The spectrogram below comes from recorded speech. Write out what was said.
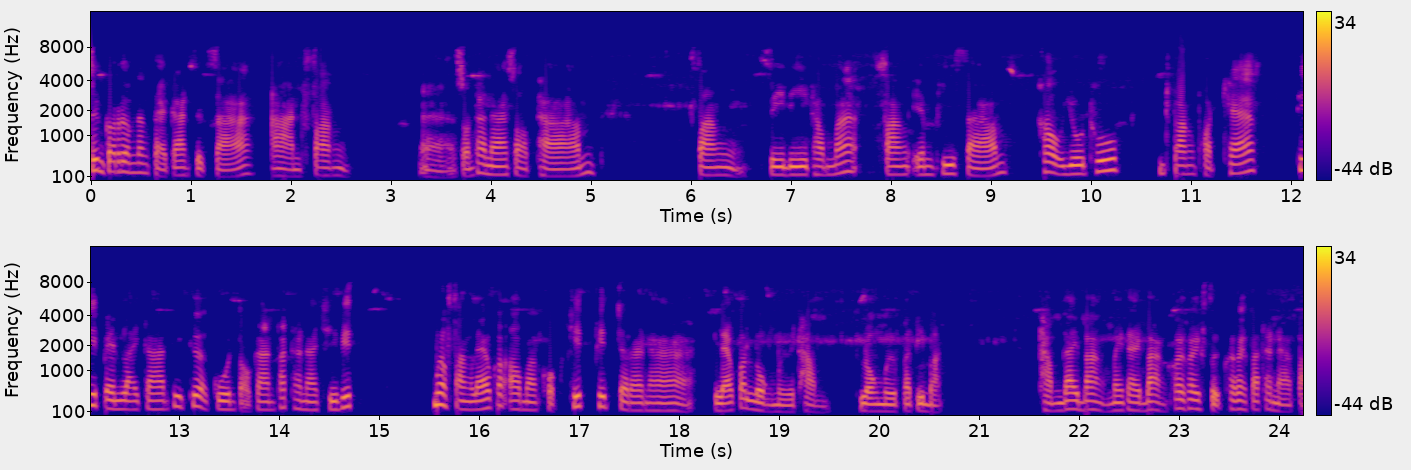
ซึ่งก็เริ่มตั้งแต่การศึกษาอ่านฟังสนทนาสอบถาม ฟังซีดีธรรมะ ฟัง MP3 เข้า YouTube ฟังพอดแคสต์ที่เป็นรายการที่เกื้อกูลต่อการพัฒนาชีวิต เมื่อฟังแล้วก็เอามาขบคิดพิจารณา แล้วก็ลงมือทำลงมือปฏิบัติทำได้บ้างไม่ได้บ้าง ค่อยๆ ฝึกค่อย ๆ พัฒนาไป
